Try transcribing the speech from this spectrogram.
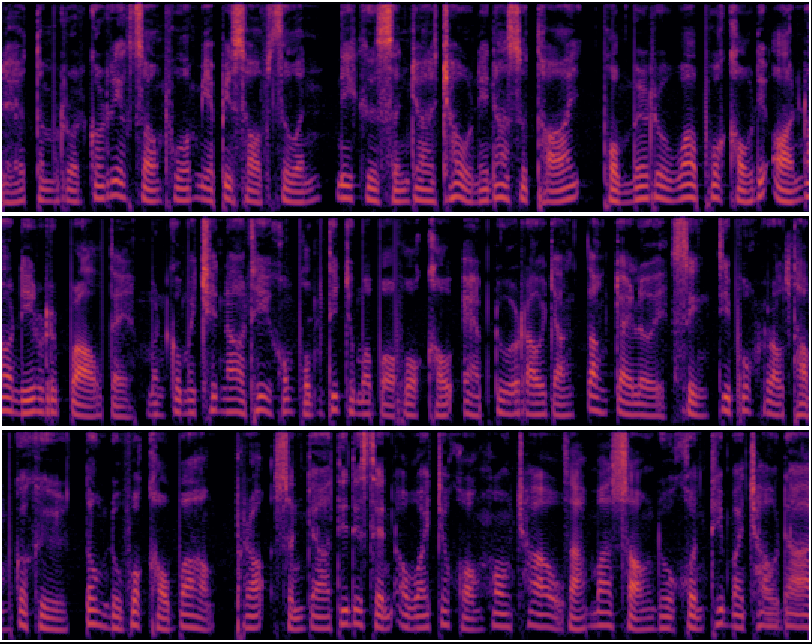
แล้วตำรวจก็เรียกสองผัวเมียไปสอบสวน นี่คือสัญญาเช่าในหน้าสุดท้ายผมไม่รู้ว่าพวกเขาได้อ่อนนอนนี้หรือเปล่า แต่มันก็ไม่ใช่หน้าที่ของผมที่จะมาบอกพวกเขาแอบดูเราอย่างตั้งใจเลย สิ่งที่พวกเราทำก็คือต้องดูพวกเขาบ้าง เพราะสัญญาที่ได้เซ็นเอาไว้เจ้าของห้องเช่า สามารถส่องดูคนที่มาเช่าได้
